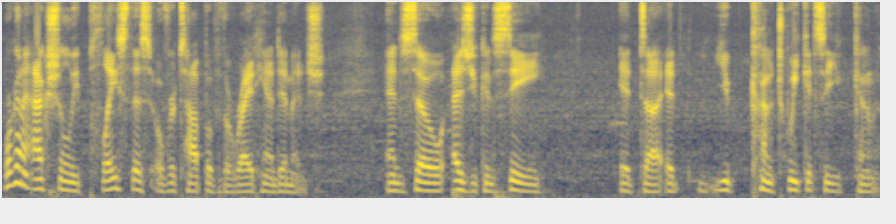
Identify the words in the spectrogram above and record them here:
We're going to actually place this over top of the right-hand image. And so as you can see, it, uh, it you kind of tweak it so you can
